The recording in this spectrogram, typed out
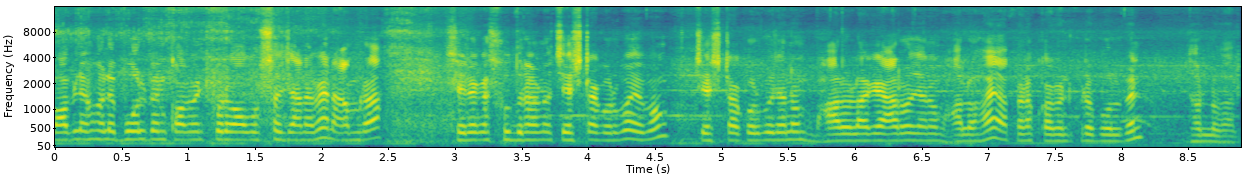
প্রবলেম হলে বলবেন কমেন্ট করে অবশ্যই জানাবেন। আমরা সেটাকে শুধরানোর চেষ্টা করব এবং চেষ্টা করব যেন ভালো লাগে, আরও যেন ভালো হয়। আপনারা কমেন্ট করে বলবেন। ধন্যবাদ।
